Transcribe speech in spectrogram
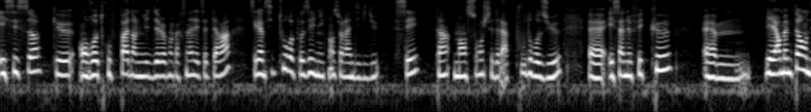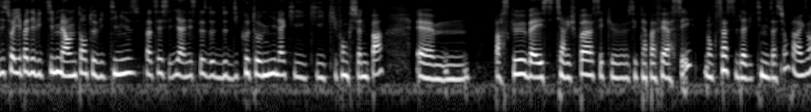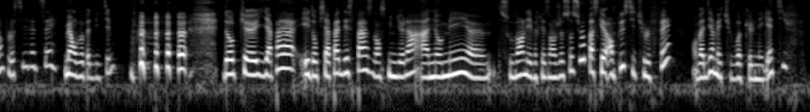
et c'est ça qu'on ne retrouve pas dans le milieu du développement personnel, etc. C'est comme si tout reposait uniquement sur l'individu. C'est un mensonge, c'est de la poudre aux yeux. Euh, et ça ne fait que... euh, et en même temps, on dit soyez pas des victimes, mais en même temps, on te victimise. Enfin, tu il y a une espèce de, dichotomie là qui qui, fonctionne pas. Euh, parce que ben, si tu n'y arrives pas, c'est que c'est que tu n'as pas fait assez. Donc ça, c'est de la victimisation, par exemple, aussi, là, tu sais. Mais on veut pas de victimes. donc, euh, il n'y a pas... Et donc, il n'y a pas d'espace dans ce milieu-là à nommer euh, souvent les vrais enjeux sociaux. Parce qu'en plus, si tu le fais, on va dire, mais tu vois que le négatif.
